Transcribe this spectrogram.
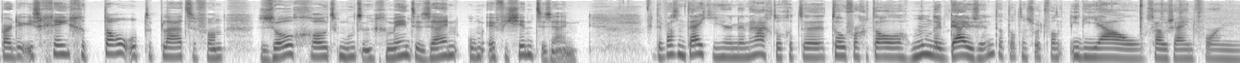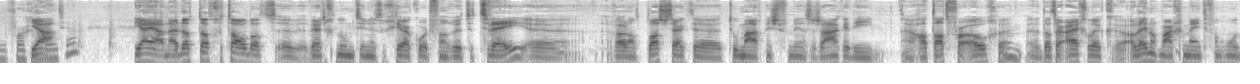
maar er is geen getal op te plaatsen van zo groot moet een gemeente zijn om efficiënt te zijn. Er was een tijdje hier in Den Haag toch het uh, tovergetal 100.000. Dat dat een soort van ideaal zou zijn voor een, voor een gemeente. Ja. Ja, ja, nou dat, dat getal dat uh, werd genoemd in het regeerakkoord van Rutte 2. Uh, Ronald Plasterk, de toenmalig minister van Binnenlandse Zaken, die uh, had dat voor ogen. dat er eigenlijk alleen nog maar gemeenten van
